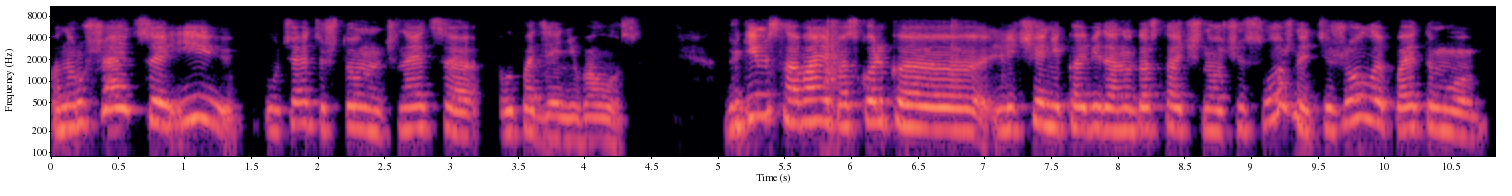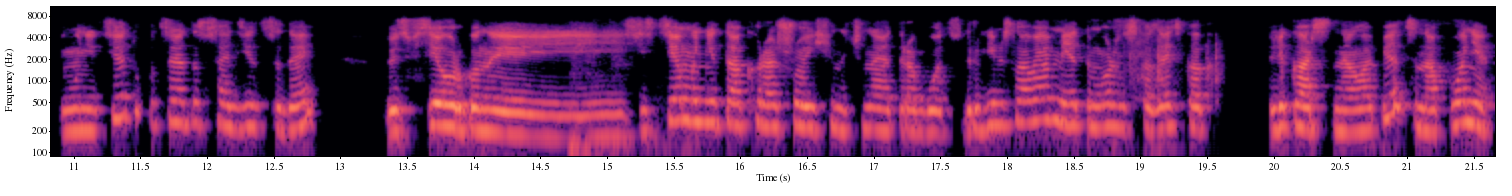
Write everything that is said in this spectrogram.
нарушается, и получается, что начинается выпадение волос. Другими словами, поскольку лечение ковида, оно достаточно очень сложное, тяжелое, поэтому иммунитет у пациента садится, да, то есть все органы и системы не так хорошо их начинают работать. Другими словами, это можно сказать как лекарственная аллопеция на фоне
